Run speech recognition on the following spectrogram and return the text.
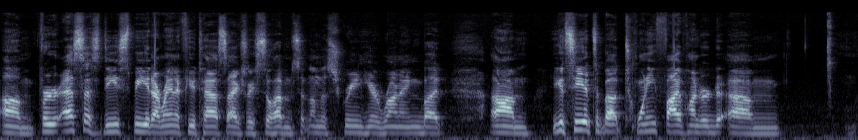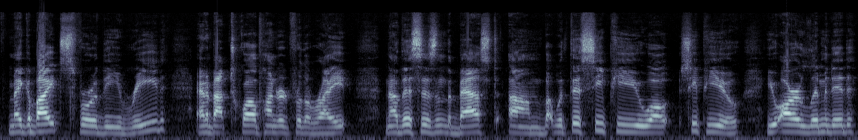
Um, for your SSD speed, I ran a few tests. I actually still have them sitting on the screen here running, but um, you can see it's about 2500 um, megabytes for the read and about 1200 for the write. Now this isn't the best, um, but with this CPU, CPU, you are limited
